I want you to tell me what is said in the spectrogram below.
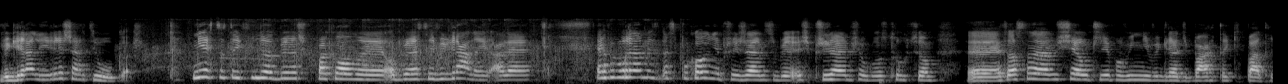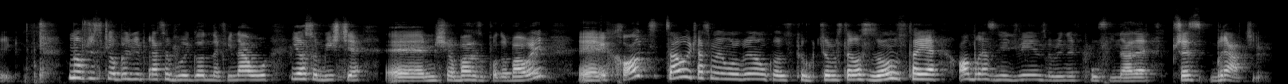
Wygrali Ryszard i Łukasz. Nie chcę w tej chwili odbierać chłopakom, e, odbierać tej wygranej, ale jak programie na spokojnie przyjrzałem sobie, przyjrzałem się konstrukcjom, e, to zastanawiam się, czy nie powinni wygrać Bartek i Patryk. Mimo wszystko obydwie prace były godne finału i osobiście e, mi się bardzo podobały. E, choć cały czas moją ulubioną konstrukcją z tego sezonu zostaje obraz niedźwiedzia zrobiony w półfinale przez braci.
